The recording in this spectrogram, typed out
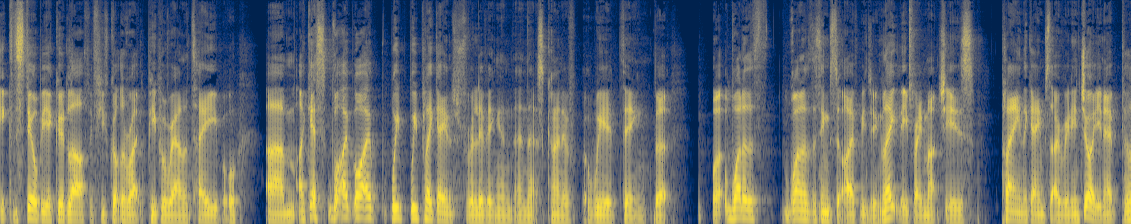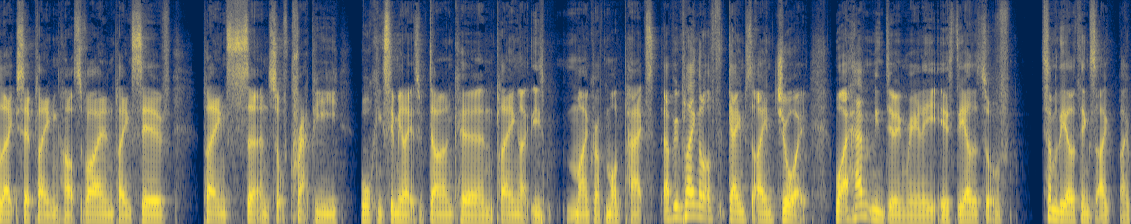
it can still be a good laugh if you've got the right people around the table um, I guess what I, what I we we play games for a living, and, and that's kind of a weird thing. But one of the one of the things that I've been doing lately very much is playing the games that I really enjoy. You know, like you said, playing Hearts of Iron, playing Civ, playing certain sort of crappy walking simulators with Duncan, playing like these Minecraft mod packs. I've been playing a lot of games that I enjoy. What I haven't been doing really is the other sort of some of the other things that I, I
